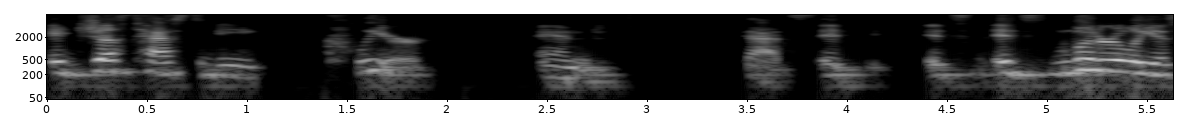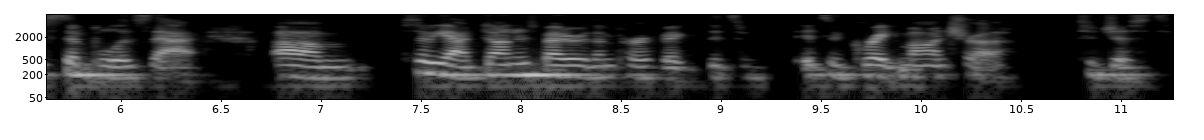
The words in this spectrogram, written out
It just has to be clear. And that's it it's it's literally as simple as that. Um, so yeah, done is better than perfect. It's it's a great mantra to just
